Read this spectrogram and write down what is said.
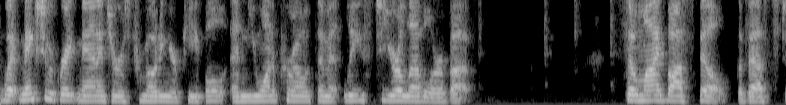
what makes you a great manager is promoting your people, and you want to promote them at least to your level or above. So my boss Bill, the best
